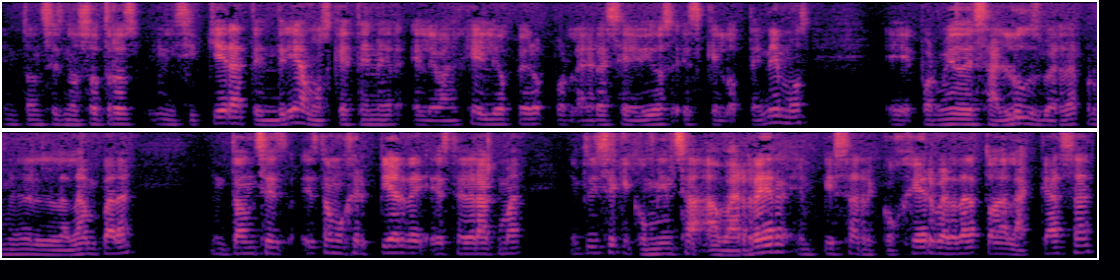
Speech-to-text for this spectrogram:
Entonces nosotros ni siquiera tendríamos que tener el Evangelio, pero por la gracia de Dios es que lo tenemos eh, por medio de esa luz, ¿verdad? Por medio de la lámpara. Entonces esta mujer pierde este dracma, entonces dice que comienza a barrer, empieza a recoger, ¿verdad? Toda la casa.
